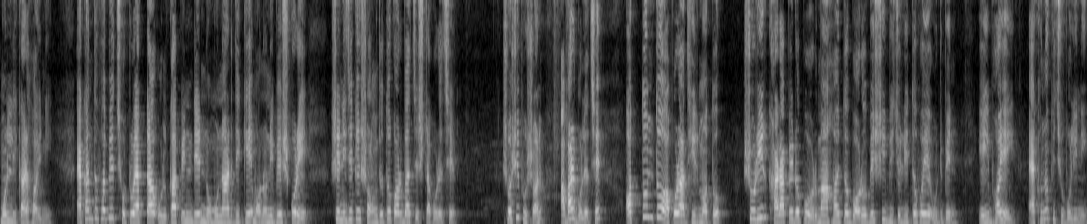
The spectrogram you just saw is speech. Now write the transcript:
মল্লিকার হয়নি। একান্তভাবে ছোট একটা উল্কাপিণ্ডের নমুনার দিকে মনোনিবেশ করে সে নিজেকে সংযত করবার চেষ্টা করেছে। শশীভূষণ আবার বলেছে, অত্যন্ত অপরাধীর মতো শরীর খারাপের ওপর মা হয়তো বড় বেশি বিচলিত হয়ে উঠবেন। এই ভয়েই এখনও কিছু বলিনি।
